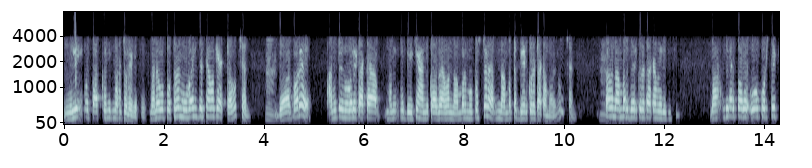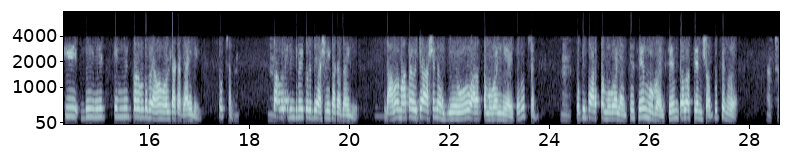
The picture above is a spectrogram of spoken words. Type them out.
নিয়ে ও তাৎক্ষণিক মানে চলে গেছে। মানে ও প্রথমে মোবাইল দিয়েছে আমাকে একটা বুঝছেন? দেওয়ার পরে আমি তো মোবাইলে টাকা মানে দেখে আমি কবে আমার নাম্বার মুখস্থ না আপনি নাম্বারটা বের করে টাকা মারেন বুঝছেন? তবে নাম্বার বের করে টাকা মেরে দিছি মারা দেওয়ার পরে ও করছে কি দুই মিনিট তিন মিনিট পরে বলতে ভাই আমার মোবাইল টাকা যায়নি বুঝছেন? হুম, তো আমি আইডেন্টিফাই করে দিয়ে আসলে টাকা যায়নি। আমার মাথায় ওইটা আসে না যে ও আর একটা মোবাইল নিয়ে আসছে বুঝছেন? ও কিন্তু আর একটা মোবাইল আনছে same mobile same colour same সব বুঝছেন ভাই? আচ্ছা।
